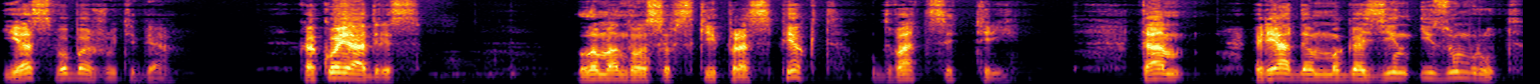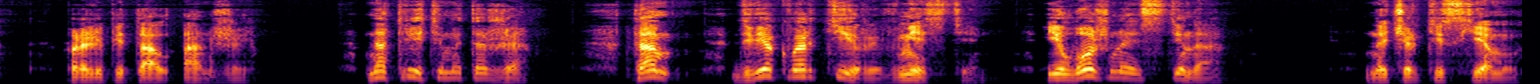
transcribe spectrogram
и освобожу тебя». «Какой адрес?» «Ломоносовский проспект, 23. Там рядом магазин «Изумруд», — пролепетал Анджей. «На третьем этаже. Там две квартиры вместе и ложная стена. Начерти схему,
